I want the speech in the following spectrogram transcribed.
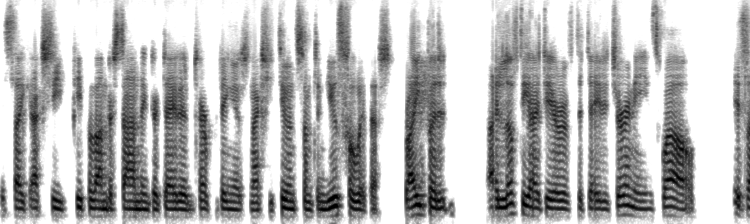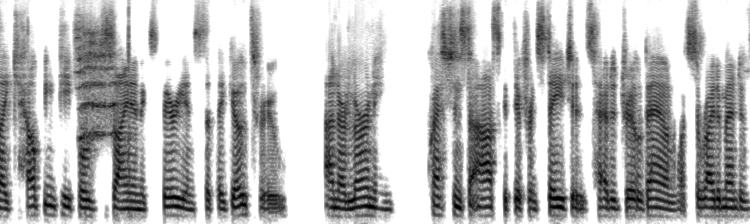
It's like actually people understanding their data, interpreting it, and actually doing something useful with it, right? But I love the idea of the data journey as well. It's like helping people design an experience that they go through and are learning questions to ask at different stages, how to drill down, what's the right amount of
